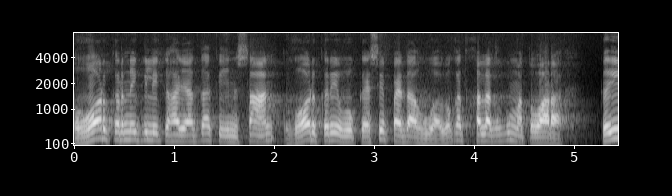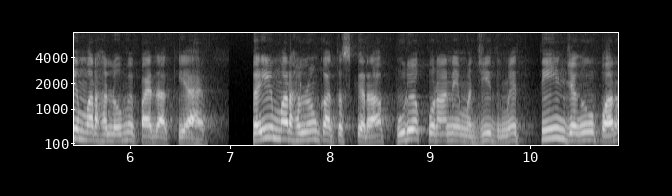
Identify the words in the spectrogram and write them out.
غور کرنے کے لیے کہا جاتا ہے کہ انسان غور کرے وہ کیسے پیدا ہوا۔ وقت خلق کو متوارا کئی مرحلوں میں پیدا کیا ہے۔ کئی مرحلوں کا تذکرہ پورے قرآن مجید میں تین جگہوں پر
